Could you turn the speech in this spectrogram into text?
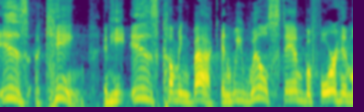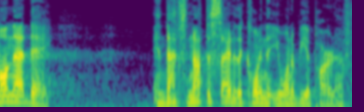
is a king and he is coming back and we will stand before him on that day. And that's not the side of the coin that you want to be a part of.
